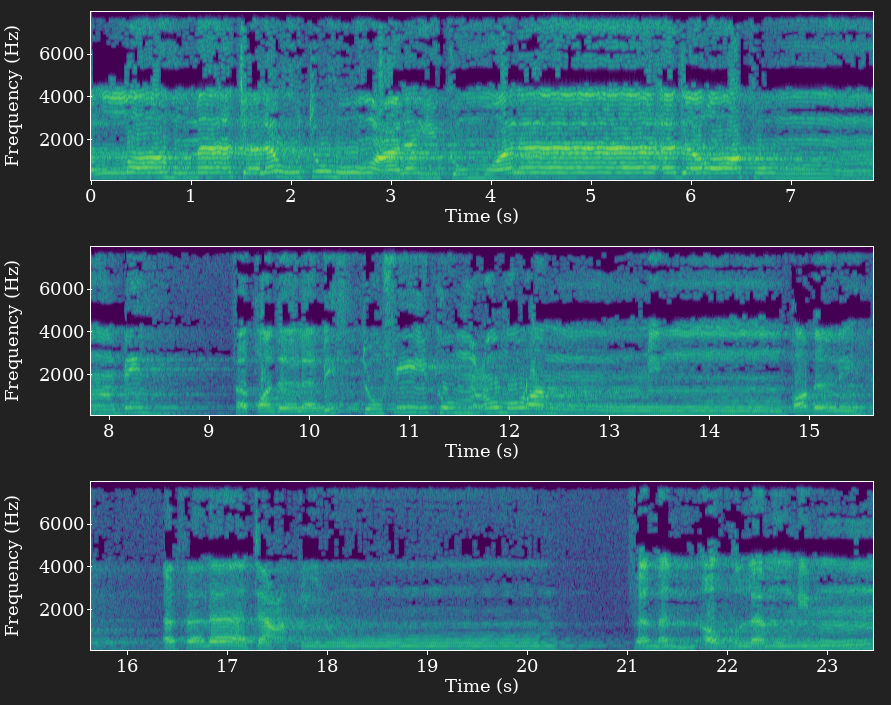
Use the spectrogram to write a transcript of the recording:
الله ما تلوته عليكم ولا أدراكم به فقد لبثت فيكم عمرا من قبله أفلا تعقلون فمن أظلم ممن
